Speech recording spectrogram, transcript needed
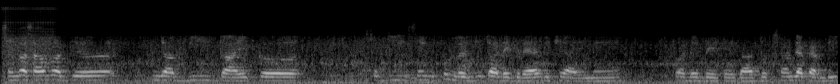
ਸੰਘਾ ਸਾਹਿਬ ਅੱਜ ਪੰਜਾਬੀ ਗਾਇਕ ਸਰਜੀਤ ਸਿੰਘ ਭੁੱਲਰ ਜੀ ਤੁਹਾਡੇ ਗ੍ਰਹਿ ਵਿਖੇ ਆਏ ਨੇ। ਤੁਹਾਡੇ ਬੇਟੇ ਦਾ ਦੁੱਖ ਸਾਂਝਾ ਕਰਨ ਲਈ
